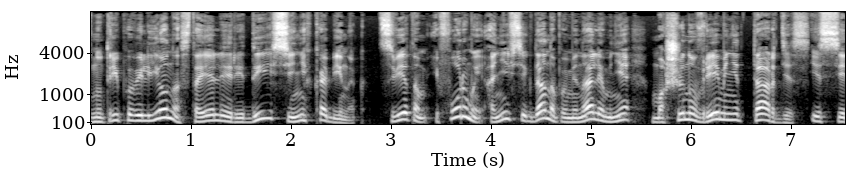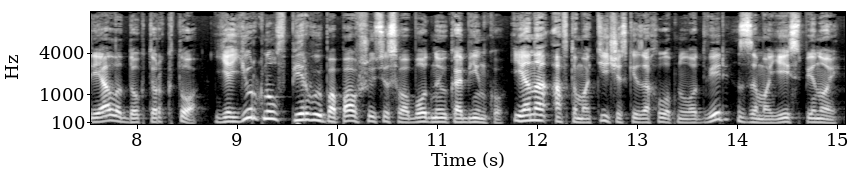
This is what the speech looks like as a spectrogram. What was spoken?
Внутри павильона стояли ряды синих кабинок. Цветом и формой они всегда напоминали мне машину времени Тардис из сериала «Доктор Кто». Я юркнул в первую попавшуюся свободную кабинку, и она автоматически захлопнула дверь за моей спиной.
